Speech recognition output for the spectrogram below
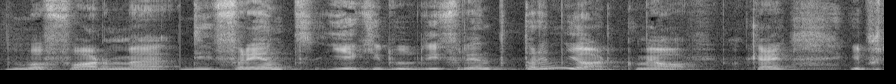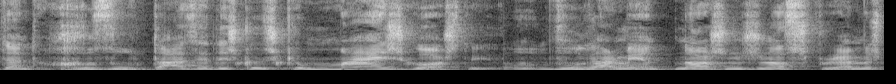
de uma forma diferente e aqui tudo diferente para melhor, como é óbvio. Okay? E portanto, resultados é das coisas que eu mais gosto. Vulgarmente, nós nos nossos programas,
